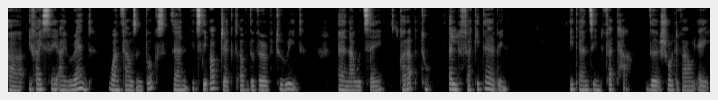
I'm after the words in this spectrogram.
Uh, if I say I read 1000 books, then it's the object of the verb to read. And I would say قرأت ألف كتاب. It ends in fatha, the short vowel A.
